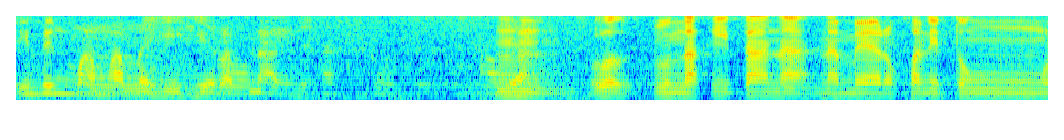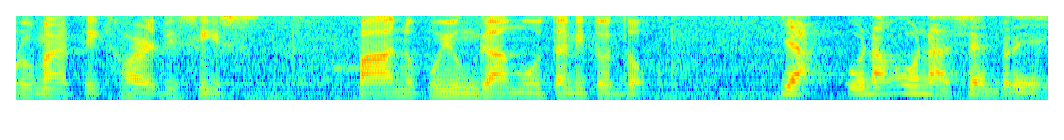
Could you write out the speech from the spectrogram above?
Even mga mahihirap Okay, natin. that's good. Mhm. Well, kung nakita na na meron ka nitong rheumatic heart disease, paano po yung gamutan nito, Doc? Yeah, unang-una, siyempre,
